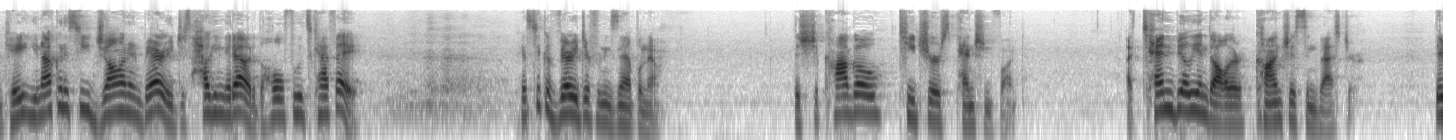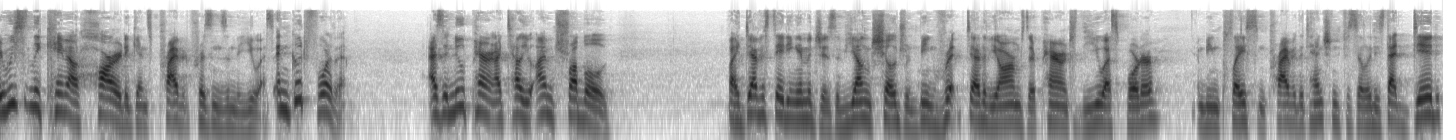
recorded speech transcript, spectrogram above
Okay? You're not going to see John and Barry just hugging it out at the Whole Foods cafe. Let's take a very different example now the Chicago Teachers Pension Fund, a $10 billion conscious investor. They recently came out hard against private prisons in the US, and good for them. As a new parent, I tell you, I'm troubled by devastating images of young children being ripped out of the arms of their parents at the US border and being placed in private detention facilities that did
